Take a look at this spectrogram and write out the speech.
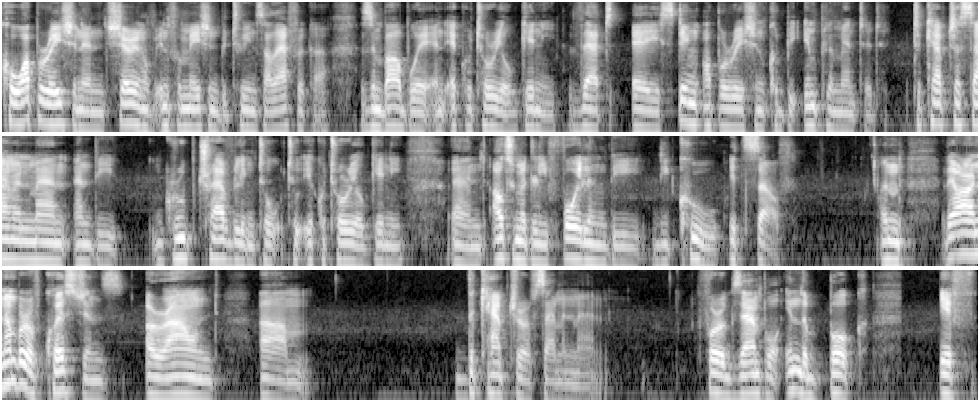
cooperation and sharing of information between South Africa, Zimbabwe, and Equatorial Guinea that a sting operation could be implemented to capture Simon Mann and the group traveling to, to Equatorial Guinea and ultimately foiling the, the coup itself. And there are a number of questions around um, the capture of Simon Mann. For example, in the book, if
